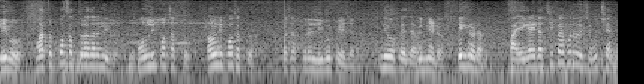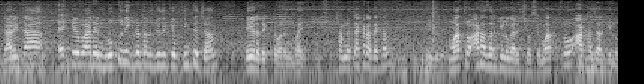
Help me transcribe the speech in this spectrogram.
লিভো মাত্র পঁচাত্তর হাজারে লিবো। অনলি পঁচাত্তর। অনলি পঁচাত্তর। পঁচাত্তরের লিভো পেয়ে যাবেন। লিবো পেয়ে যাবে ইগনেটর ইগনোটার বা এই গাড়িটা চিপায় পড়ে রয়েছে বুঝছেন? গাড়িটা একেবারে নতুন ইগনোটার যদি কেউ কিনতে চান এইটা দেখতে পারেন ভাই। সামনে চাকাটা দেখান। মাত্র আট হাজার কিলো গাড়ি চলছে মাত্র আট হাজার কিলো।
